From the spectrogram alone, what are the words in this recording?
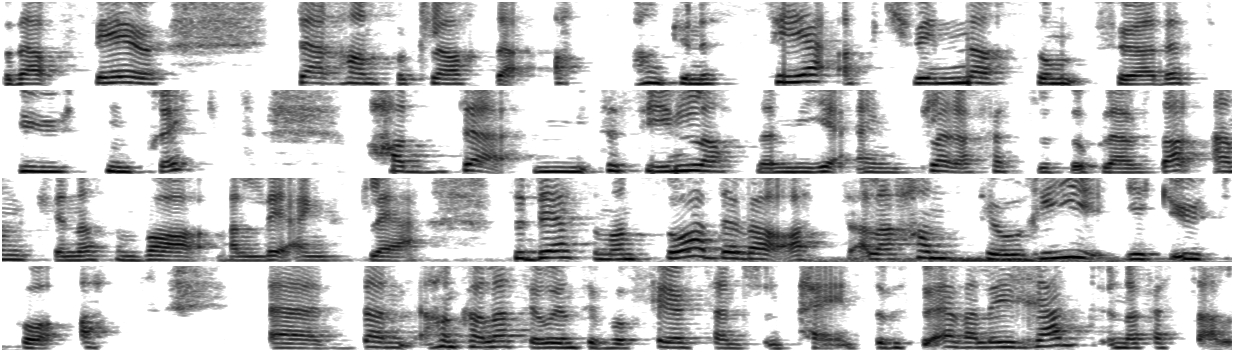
Without Fear', der han forklarte at han kunne se at kvinner som fødet uten frykt, hadde tilsynelatende mye enklere fødselsopplevelser enn kvinner som var veldig engstelige. Så det som han så, det var at Eller hans teori gikk ut på at den, Han kaller teorien sin for fear tension pain. Så hvis du er veldig redd under fødsel,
